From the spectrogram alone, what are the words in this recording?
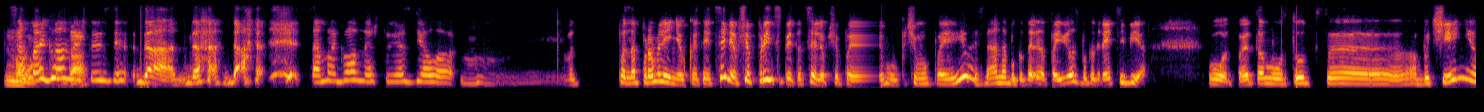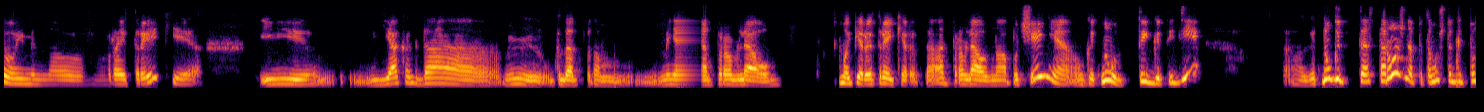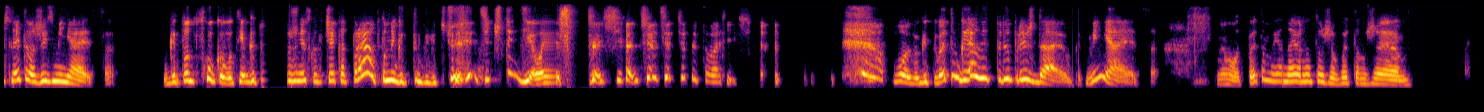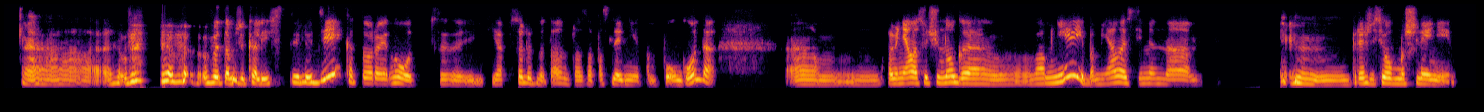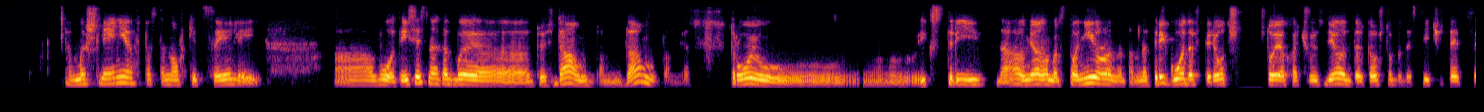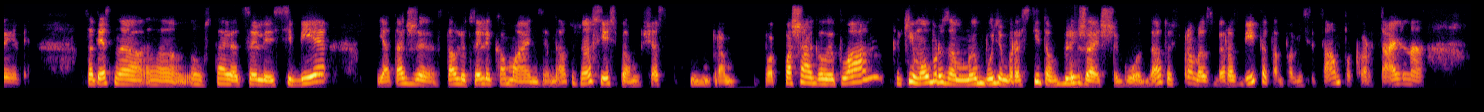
Ну, Самое главное, что я сделала... Да, да, да. Самое главное, что я сделала вот, по направлению к этой цели. Вообще, в принципе, эта цель вообще почему появилась, да, она благодаря, появилась благодаря тебе. Вот, поэтому тут э, обучению именно в райтреке, и я когда, когда потом меня отправлял, мой первый трекер да, отправлял на обучение, он говорит, ну, ты, говорит, иди, а, говорит, ну, говорит, ты осторожно, потому что, говорит, после этого жизнь меняется. Говорит, вот сколько, вот я говорит, уже несколько человек отправил, потом мне говорит, ты, что, ты делаешь вообще, что, что, что ты творишь? Вот, говорит, в этом я говорит, предупреждаю, говорит, меняется. Вот, поэтому я, наверное, тоже в этом же в этом же количестве людей, которые, ну, вот, э, я абсолютно там, за последние там, полгода поменялось очень много во мне, и поменялось именно прежде всего в мышлении, в мышлении, в постановке целей, а, вот, естественно, как бы, э, то есть, да, там, да, там, я строю X3, да, у меня там распланировано там, на три года вперед, что я хочу сделать для того, чтобы достичь этой цели. Соответственно, э, ну, ставя цели себе, я также ставлю цели команде. Да? То есть у нас есть прям сейчас прям пошаговый план, каким образом мы будем расти там в ближайший год, да, то есть прям разбито там по месяцам, по квартально,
